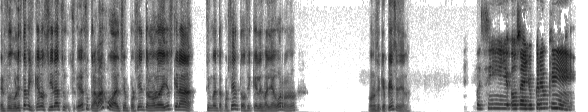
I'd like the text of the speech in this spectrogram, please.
El futbolista mexicano sí era su, su- era su trabajo al 100%, no lo de ellos que era 50%, así que les valía gorro, ¿no? O no sé qué pienses, Diana. Pues sí, o sea, yo creo que,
